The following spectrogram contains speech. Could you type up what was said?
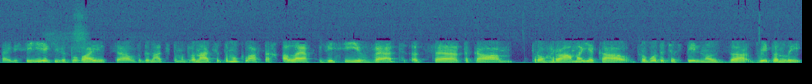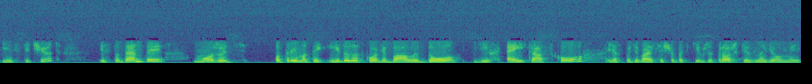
це VCE, які відбуваються в 11-12 класах. Але VCE-VET – це така програма, яка проводиться спільно з Ripponley Institute, і студенти можуть отримати і додаткові бали до їх ATA Score. Я сподіваюся, що батьки вже трошки знайомі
